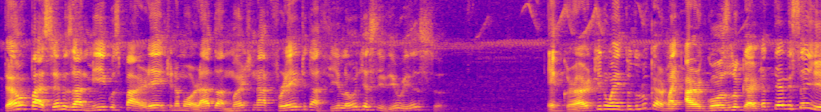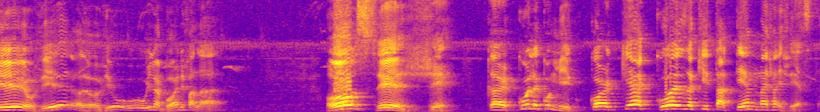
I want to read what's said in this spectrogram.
Estão passando os amigos, parentes, namorado, amante na frente da fila. Onde já se viu isso? É claro que não é em todo lugar, mas alguns lugares tá tendo isso aí. Eu vi, eu ouvi o William Bonner falar. Ou seja, calcula comigo, qualquer coisa que tá tendo, nós faz festa.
